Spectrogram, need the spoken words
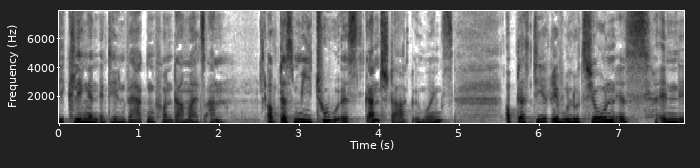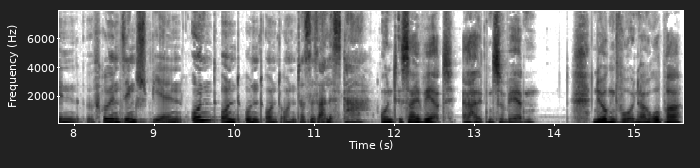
die klingen in den Werken von damals an. Ob das MeToo ist, ganz stark übrigens, ob das die Revolution ist in den frühen Singspielen und, und, und, und, und. Das ist alles da. Und es sei wert, erhalten zu werden. Nirgendwo in Europa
